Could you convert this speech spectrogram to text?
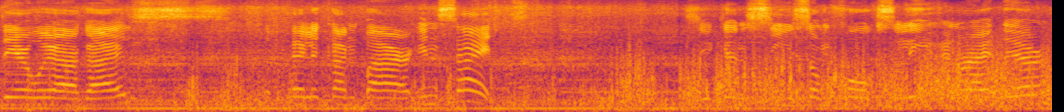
There we are, guys. The Pelican Bar inside. So you can see some folks leaving right there.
